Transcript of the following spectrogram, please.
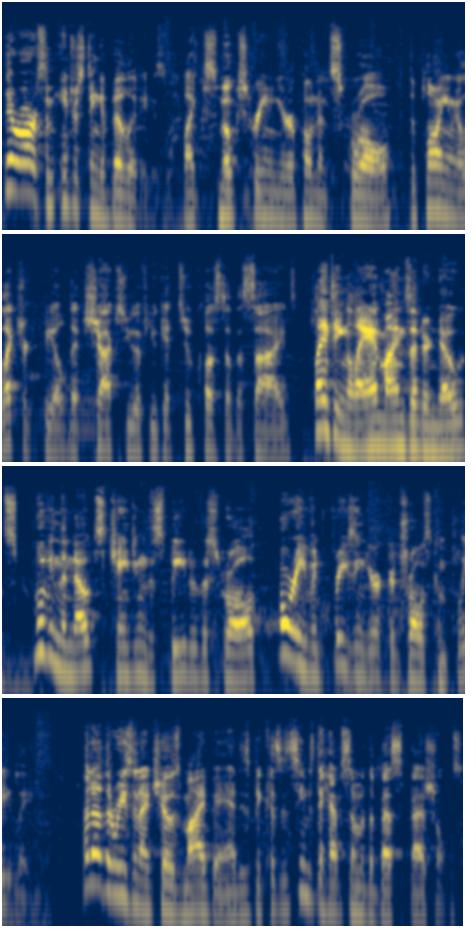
there are some interesting abilities, like smoke screening your opponent's scroll, deploying an electric field that shocks you if you get too close to the sides, planting landmines under notes, moving the notes, changing the speed of the scroll, or even freezing your controls completely. Another reason I chose my band is because it seems to have some of the best specials.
